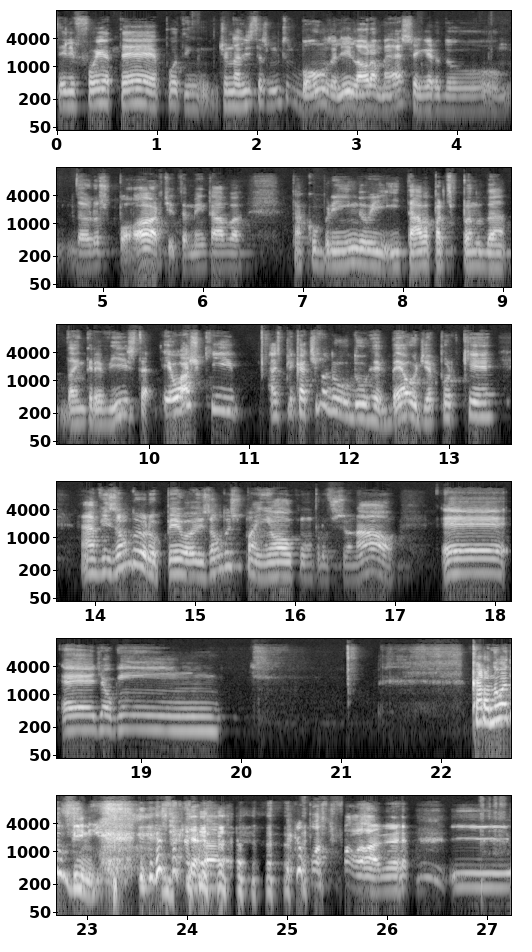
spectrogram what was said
ele foi até, pô, tem jornalistas muito bons ali, Laura Messinger do da Eurosport também estava tá cobrindo e estava participando da, da entrevista. Eu acho que a explicativa do, do Rebelde é porque a visão do europeu, a visão do espanhol como profissional é, é de alguém cara não é do Vini. Aqui é, a, que eu posso te falar, né? E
